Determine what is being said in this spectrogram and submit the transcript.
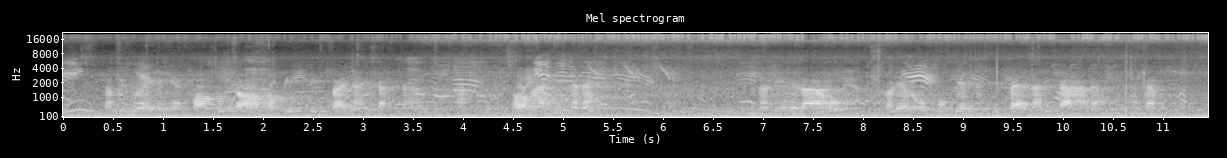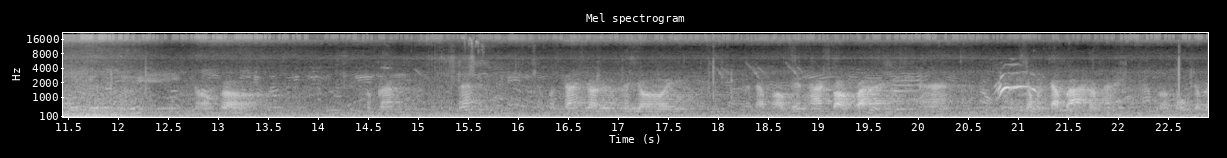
ยิงทำเมื่อยก็เนี่ยมองดูต่อเขาปีนปีนไปไหนกันนะอออกหากินนะนะอันนี้เวลาหกเขาเรียกหกโมงเย็นสิบแปดนาฬิกาแล้วนะครับ น้องก็กำลังนะ บางก็เริ่มทยอยนะครับออกเดินทางต่อไปนะฮะจะไม่กลับบ้านหรอกนะก็คงจะไป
